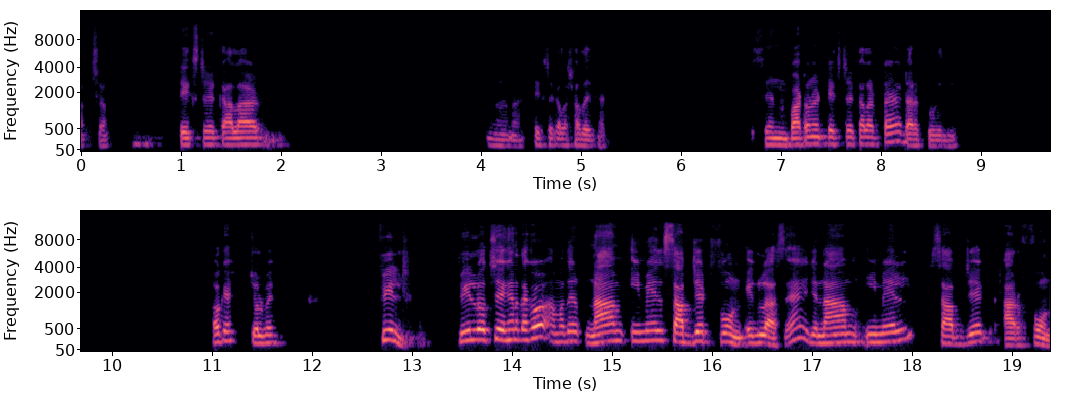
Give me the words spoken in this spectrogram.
আচ্ছা টেক্সটের কালার না না টেক্সটের কালার সাদাই থাক। সেন বাটনের টেক্সটের কালারটা ডার্ক করে দিই। ওকে চলবে। ফিল্ড ফিল্ড হচ্ছে এখানে দেখো, আমাদের নাম ইমেল সাবজেক্ট ফোন এগুলো আছে হ্যাঁ? যে নাম ইমেল সাবজেক্ট আর ফোন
